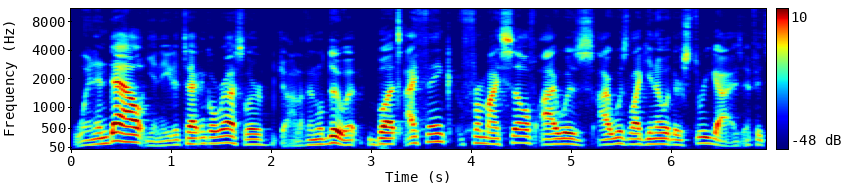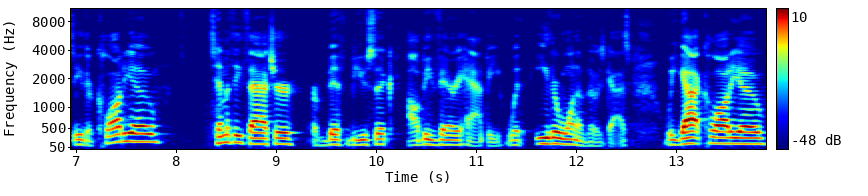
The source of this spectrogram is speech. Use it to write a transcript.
when in doubt, you need a technical wrestler. Jonathan will do it. But I think for myself, I was, I was like, you know what, there's three guys. If it's either Claudio, Timothy Thatcher or Biff Busick, I'll be very happy with either one of those guys. We got Claudio,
